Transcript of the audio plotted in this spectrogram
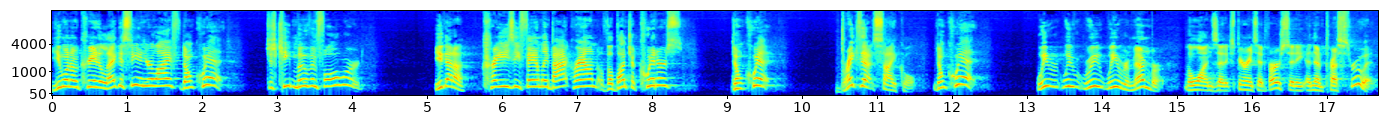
You want to create a legacy in your life? Don't quit. Just keep moving forward. You got a crazy family background of a bunch of quitters? Don't quit. Break that cycle. Don't quit. We, we, we, we remember the ones that experience adversity and then press through it.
